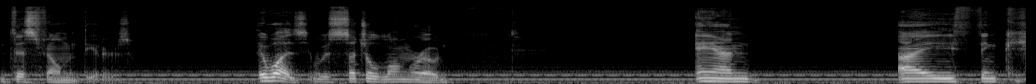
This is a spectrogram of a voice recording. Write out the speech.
this film in theaters. It was. It was such a long road. And I think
